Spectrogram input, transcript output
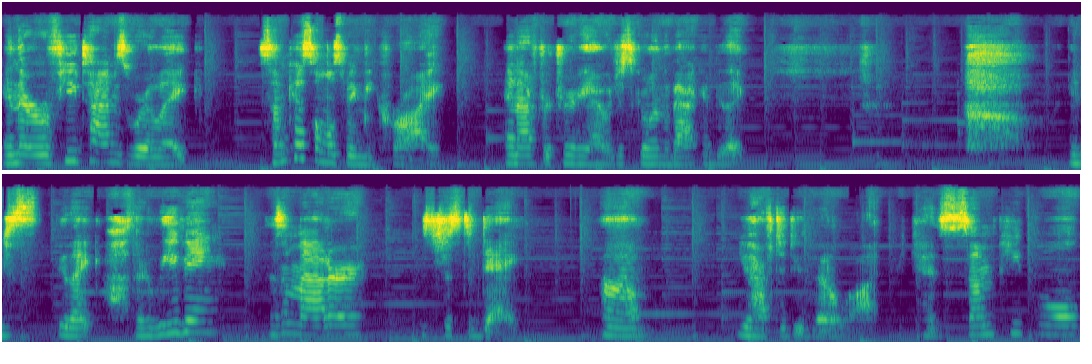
And there were a few times where like some guests almost made me cry. And after trivia, I would just go in the back and be like, and just be like, oh, they're leaving. Doesn't matter. It's just a day. Um, you have to do that a lot because some people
